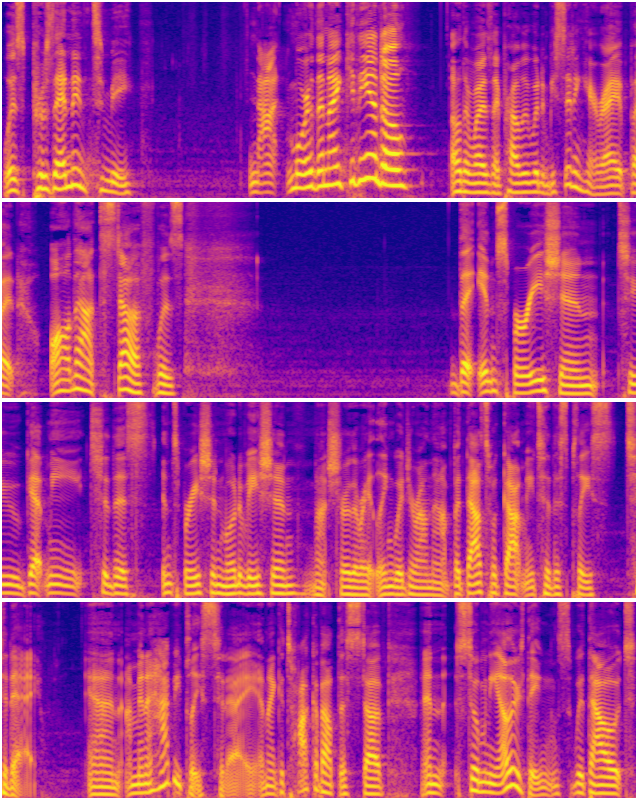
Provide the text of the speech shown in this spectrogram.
was presented to me. Not more than I can handle otherwise I probably wouldn't be sitting here, right? But all that stuff was the inspiration to get me to this inspiration, motivation, not sure the right language around that, but that's what got me to this place today. And I'm in a happy place today. And I could talk about this stuff and so many other things without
